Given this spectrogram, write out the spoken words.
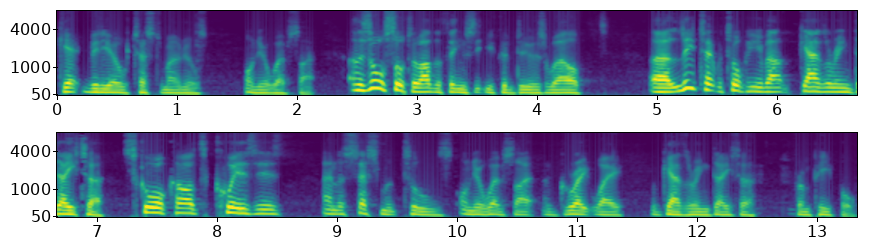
Get video testimonials on your website. And there's all sorts of other things that you could do as well. Uh, LeadTech, we're talking about gathering data, scorecards, quizzes, and assessment tools on your website, a great way of gathering data from people.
